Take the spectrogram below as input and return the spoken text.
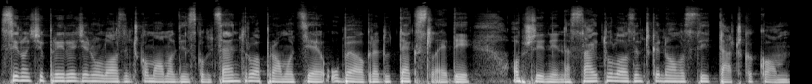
Sinoć je priređen u Lozničkom omladinskom centru, a promocija je u Beogradu tek sledi. Opširnije na sajtu lozničkenovosti.com.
